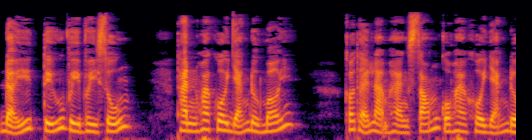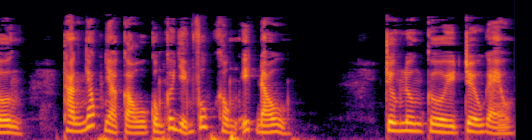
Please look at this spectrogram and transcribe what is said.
đẩy tiểu Vi Vi xuống, thành hoa khôi giảng đường mới. Có thể làm hàng xóm của hoa khôi giảng đường, thằng nhóc nhà cậu cũng có diễm phúc không ít đâu. Trương Lương cười trêu ghẹo.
